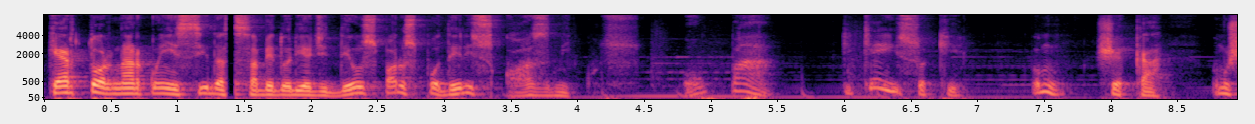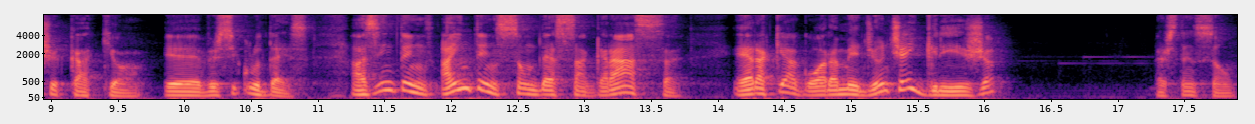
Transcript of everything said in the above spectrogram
quer tornar conhecida a sabedoria de Deus para os poderes cósmicos. Opa! O que, que, é isso aqui? Vamos checar. Vamos checar aqui, ó. É, versículo 10. Inten a intenção dessa graça era que agora, mediante a igreja, presta atenção,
